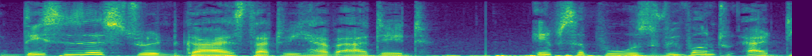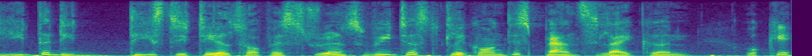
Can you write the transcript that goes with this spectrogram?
this is a student guys that we have added. If suppose we want to edit the de these details of a students we just click on this pencil icon okay?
